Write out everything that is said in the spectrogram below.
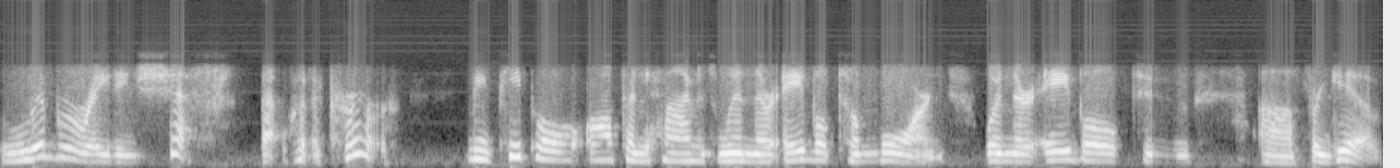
liberating shift that would occur. I mean, people oftentimes, when they're able to mourn, when they're able to uh, forgive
